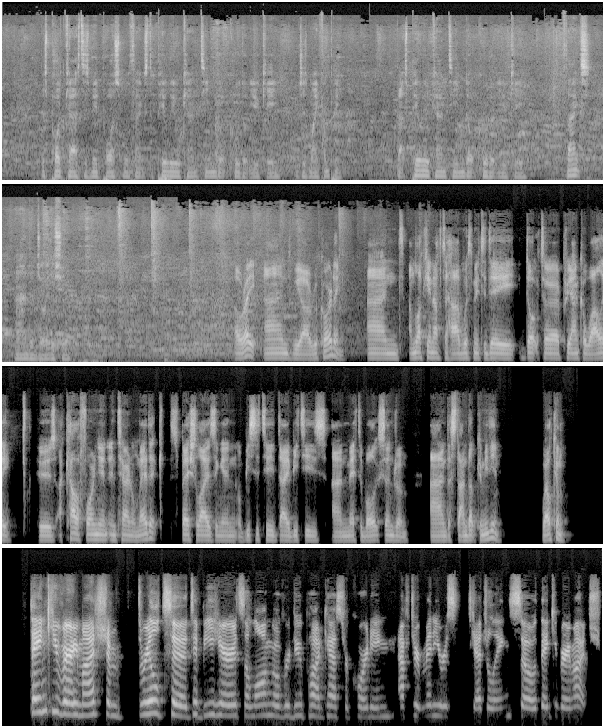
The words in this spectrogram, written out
This podcast is made possible thanks to paleocanteen.co.uk, which is my company. That's paleocanteen.co.uk. Thanks and enjoy the show. All right, and we are recording. And I'm lucky enough to have with me today Dr. Priyanka Wali, who's a Californian internal medic specializing in obesity, diabetes, and metabolic syndrome, and a stand up comedian. Welcome. Thank you very much. I'm thrilled to, to be here. It's a long overdue podcast recording after many rescheduling. So thank you very much.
